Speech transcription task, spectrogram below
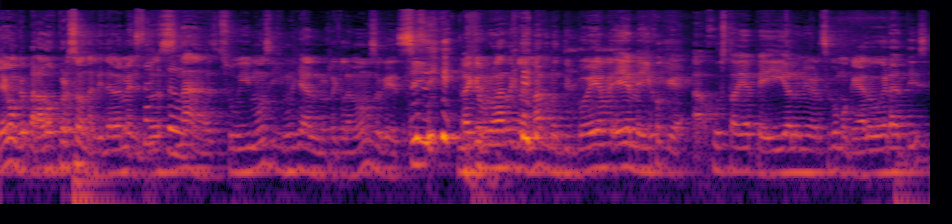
Y era como que para dos personas, literalmente. Entonces, Exacto. nada, subimos y dijimos, ya, ¿lo reclamamos o qué? Sí, hay que probar a reclamarlo. Tipo, ella, me- ella me dijo que ah, justo había pedido al universo como que algo gratis.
